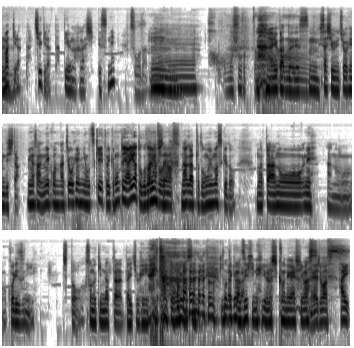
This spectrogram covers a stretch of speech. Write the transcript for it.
ん。戸末期だった、中期だった。っていうような話ですね。そうだね、うん。はあ面白かったはい、よかったです、ううんん。久しぶりの長編でした。皆さんね、こんな長編にお付き合いいただき本当にありがとうございました。長かったと思いますけど、またあのね、あのー懲りずに、ちょっとその気になったら大長編やりたいと思いますんで、その時もぜひね、よろしくお願いしますお願い。しますはい。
